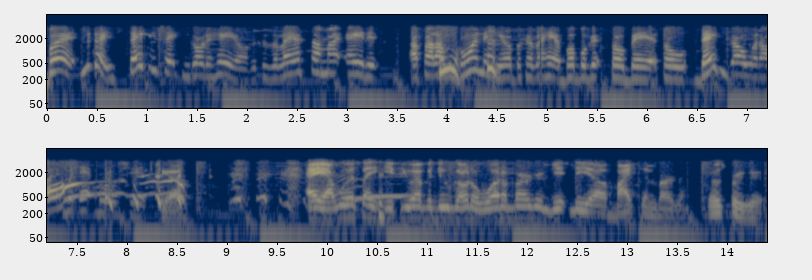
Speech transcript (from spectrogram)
But let me tell you, Steak and Shake can go to hell because the last time I ate it, I thought I was going to hell because I had bubble gut so bad. So they can go with all with that bullshit. Yeah. Hey, I will say if you ever do go to Whataburger, get the uh, bison burger. It was pretty good.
